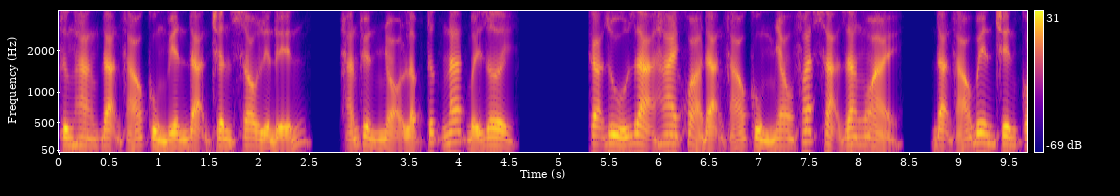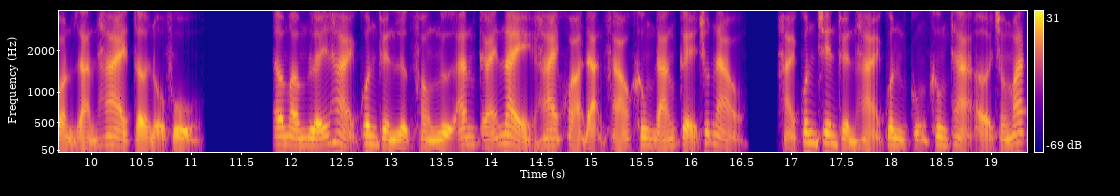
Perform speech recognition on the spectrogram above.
từng hàng đạn pháo cùng viên đạn chân sau liền đến, hắn thuyền nhỏ lập tức nát bấy rơi. Cả dù dạ hai quả đạn pháo cùng nhau phát xạ ra ngoài, đạn pháo bên trên còn dán hai tờ nổ phủ. Âm ấm lấy hải quân thuyền lực phòng ngự ăn cái này hai quả đạn pháo không đáng kể chút nào, hải quân trên thuyền hải quân cũng không thả ở trong mắt.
